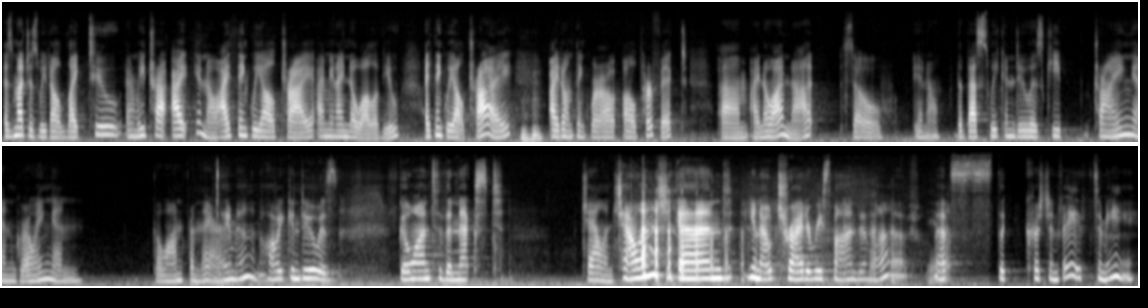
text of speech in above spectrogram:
As much as we'd all like to, and we try, I, you know, I think we all try. I mean, I know all of you. I think we all try. I don't think we're all, all perfect. Um, I know I'm not. So, you know, the best we can do is keep trying and growing and go on from there. Amen. All we can do is go on to the next Challenge. challenge and, you know, try to respond in love. That's the Christian faith to me.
